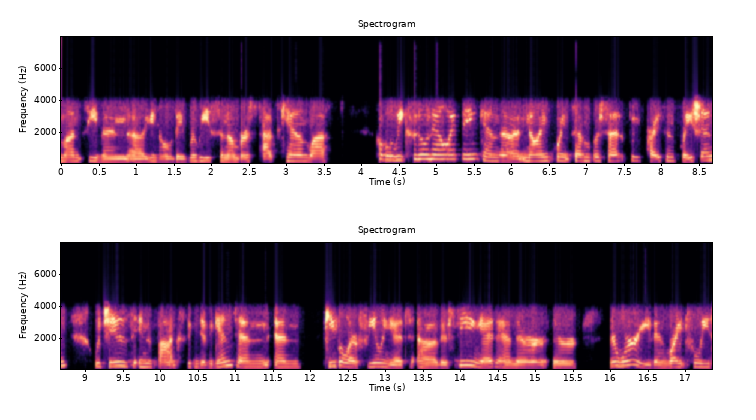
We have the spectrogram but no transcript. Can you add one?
months. Even, you know, they released the numbers. StatsCan last couple of weeks ago now, I think, and uh, 9.7% food price inflation, which is in fact significant, and and people are feeling it. Uh, they're seeing it, and they're they're they're worried, and rightfully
